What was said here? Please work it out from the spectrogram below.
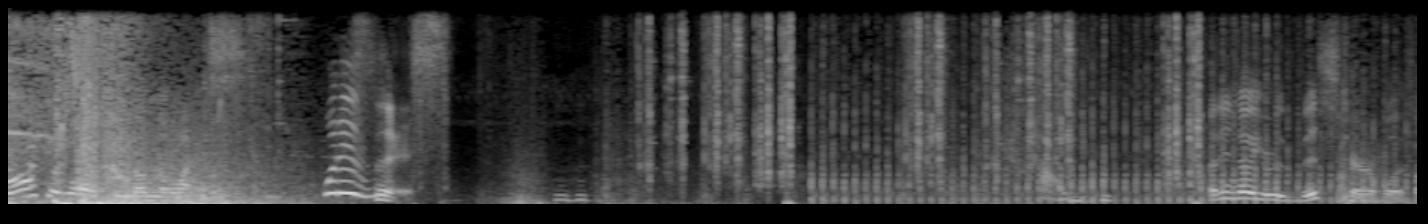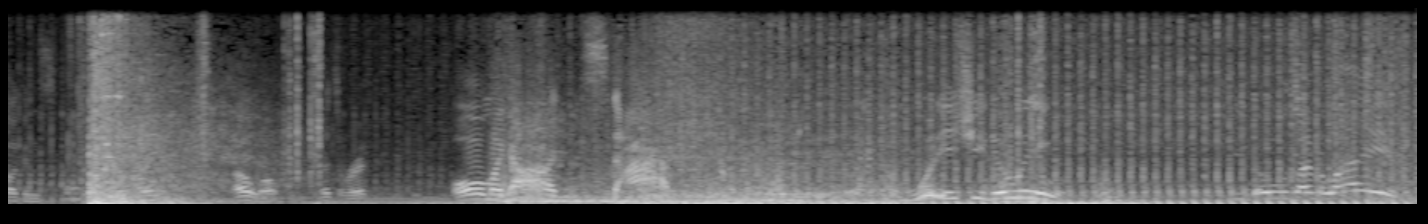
rocket launcher nonetheless. What is this? I didn't know you were this terrible at fucking. Oh well, that's a rip. Oh my god, stop! What is she doing? She knows I'm alive!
